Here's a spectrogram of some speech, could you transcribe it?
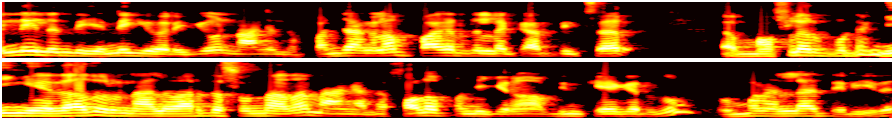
என்னையிலேருந்து என்னைக்கு வரைக்கும் நாங்கள் இந்த பஞ்சாங்கெல்லாம் பார்க்கறது இல்லை கார்த்திக் சார். மஃப்லர் போட்ட நீங்கள் ஏதாவது ஒரு நாலு வார்த்தை சொன்னாதான் நாங்கள் அதை ஃபாலோ பண்ணிக்கிறோம் அப்படின்னு கேட்குறதும் ரொம்ப நல்லா தெரியுது.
